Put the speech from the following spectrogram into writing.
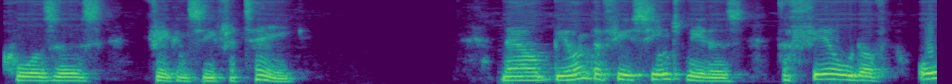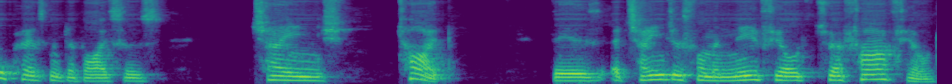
causes frequency fatigue. Now, beyond a few centimeters, the field of all plasma devices change type. There's, it changes from a near field to a far field.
